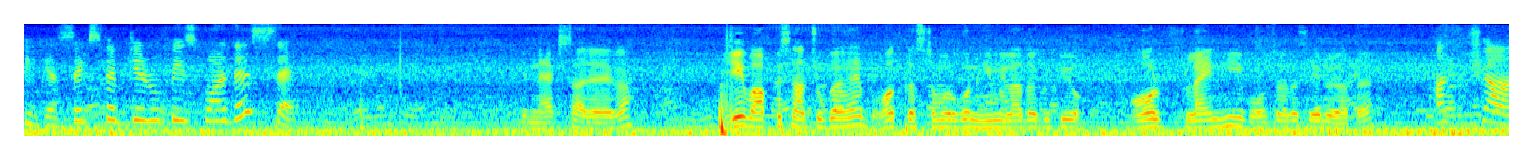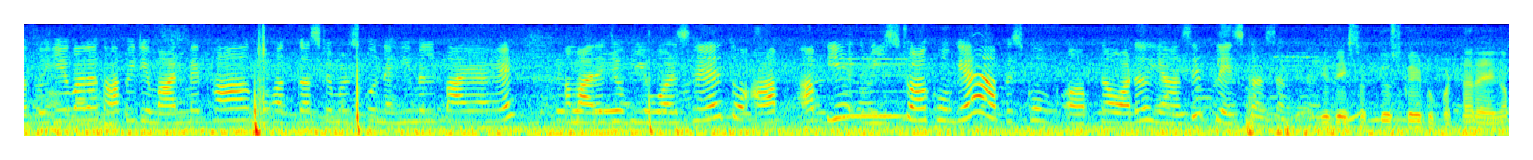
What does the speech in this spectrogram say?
ठीक है six fifty rupees for this set ये नेक्स्ट आ जाएगा। ये वापस आ चुका है बहुत कस्टमर को नहीं मिला था क्योंकि ऑफलाइन ही बहुत ज़्यादा सेल हो जाता है। अच्छा तो ये वाला काफ़ी डिमांड में था बहुत कस्टमर्स को नहीं मिल पाया है हमारे जो व्यूअर्स हैं तो आप अब ये रीस्टॉक हो गया आप इसको अपना ऑर्डर यहाँ से प्लेस कर सकते हैं। ये देख सकते हो उसका ये दुपट्टा रहेगा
